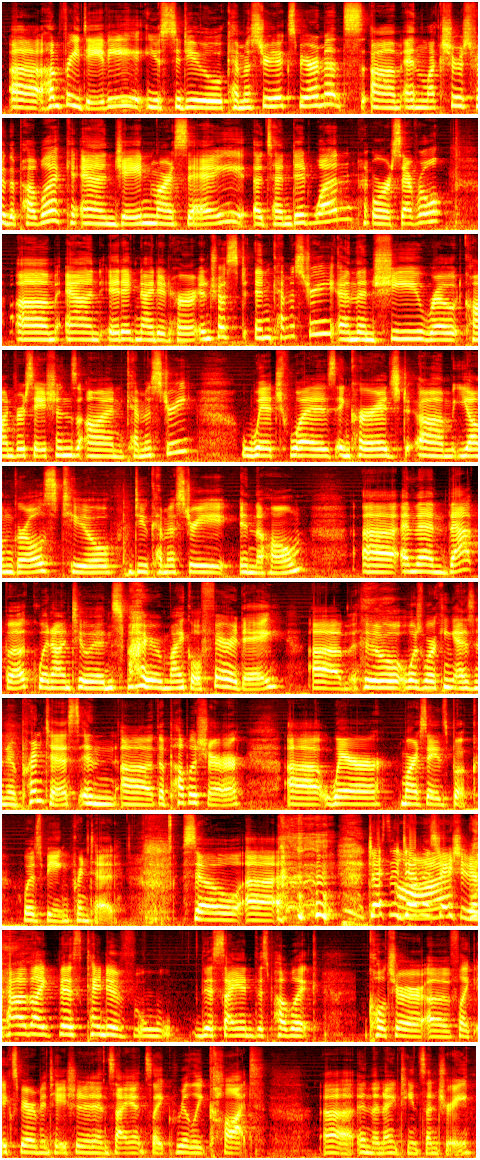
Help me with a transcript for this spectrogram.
uh, Humphrey Davy used to do chemistry experiments um, and lectures for the public, and Jane Marcet attended one or several. Um, and it ignited her interest in chemistry. And then she wrote Conversations on Chemistry, which was encouraged um, young girls to do chemistry in the home. Uh, and then that book went on to inspire Michael Faraday, um, who was working as an apprentice in uh, the publisher uh, where Marcet's book was being printed. So uh, just a demonstration of how like this kind of this science, this public culture of like experimentation and science like really caught uh, in the 19th century.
